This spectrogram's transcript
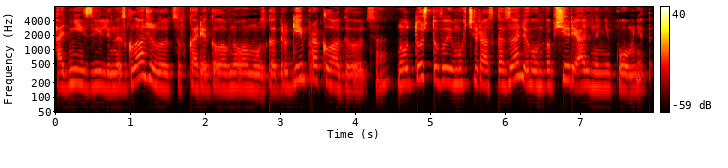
Одни извилины сглаживаются в коре головного мозга, а другие прокладываются. Но вот то, что вы ему вчера сказали, он вообще реально не помнит.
